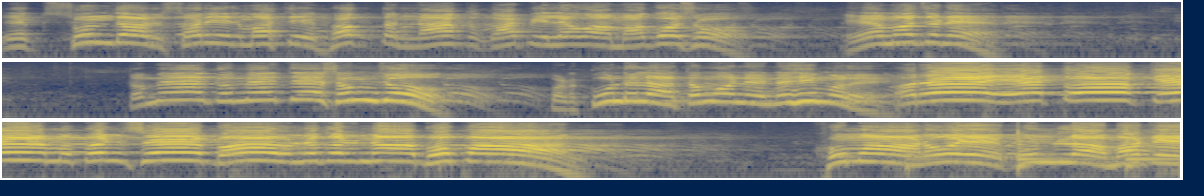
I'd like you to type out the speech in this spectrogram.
એક સુંદર શરીરમાંથી ફક્ત નાક કાપી લેવા માંગો છો. એમ જ ને. તમે ગમે તે સમજો પણ કુંડલા તમને નહીં મળે. અરે એ તો કેમ બનશે ભાવનગરના ભોપાલ? ખુમાણોએ કુંડલા માટે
